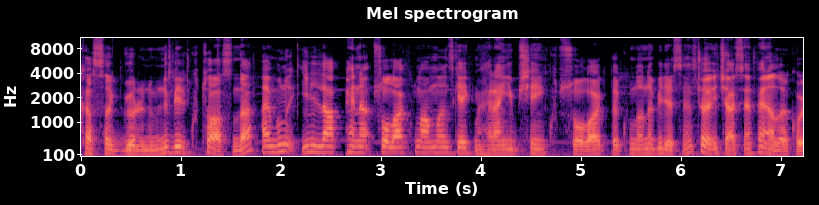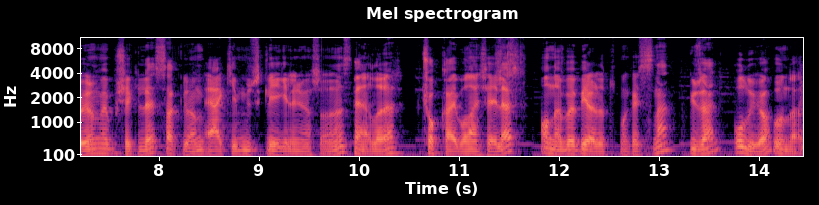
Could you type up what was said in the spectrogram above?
kasa görünümlü bir kutu aslında. Hani bunu illa pena olarak kullanmanız gerekmiyor. Herhangi bir şeyin kutusu olarak da kullanabilirsiniz. Şöyle içerisine penaları koyuyorum ve bu şekilde saklıyorum. Eğer ki müzikle ilgileniyorsanız penalar çok kaybolan şeyler. Onları böyle bir arada tutmak açısından güzel oluyor. Bunu da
